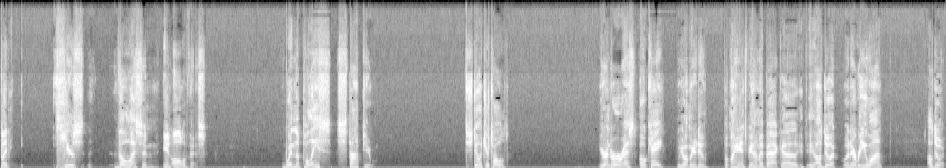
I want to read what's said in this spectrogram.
But here's the lesson in all of this. When the police stop you, just do what you're told. You're under arrest. Okay. What do you want me to do? Put my hands behind my back? Uh, I'll do it. Whatever you want, I'll do it.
